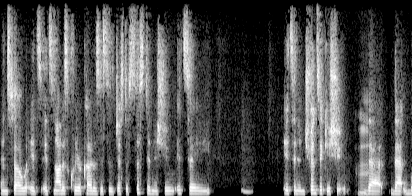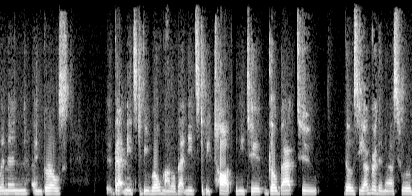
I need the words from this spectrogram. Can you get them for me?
And so it's it's not as clear cut as this is just a system issue. It's a it's an intrinsic issue hmm. that that women and girls that needs to be role model that needs to be taught we need to go back to those younger than us who are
